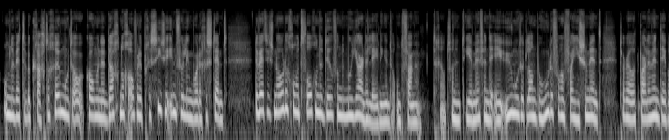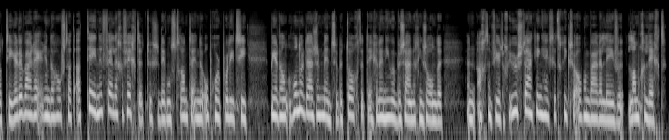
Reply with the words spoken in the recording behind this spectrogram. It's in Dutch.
Om de wet te bekrachtigen moet komende dag nog over de precieze invulling worden gestemd. De wet is nodig om het volgende deel van de miljardenleningen te ontvangen. Het geld van het IMF en de EU moet het land behoeden voor een faillissement. Terwijl het parlement debatteerde waren er in de hoofdstad Athene felle gevechten tussen demonstranten en de oproerpolitie. Meer dan 100.000 mensen betoogden tegen de nieuwe bezuinigingsronde. Een 48-uur staking heeft het Griekse openbare leven lam gelegd.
